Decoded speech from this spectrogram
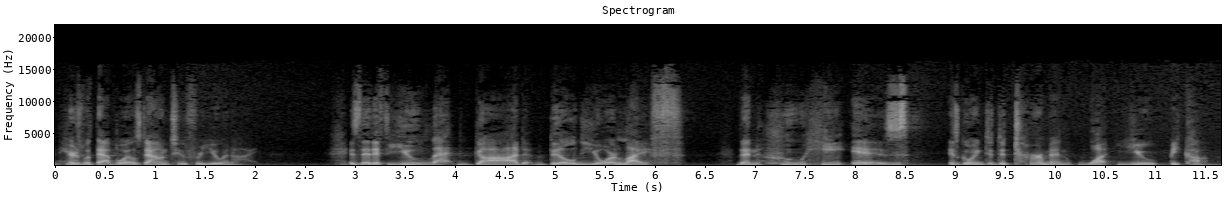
And here's what that boils down to for you and I is that if you let God build your life, then who he is is going to determine what you become.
